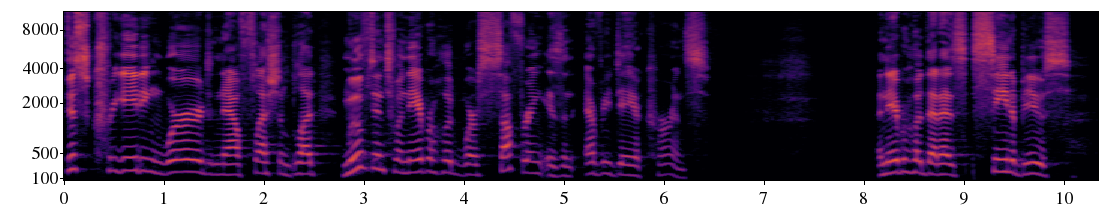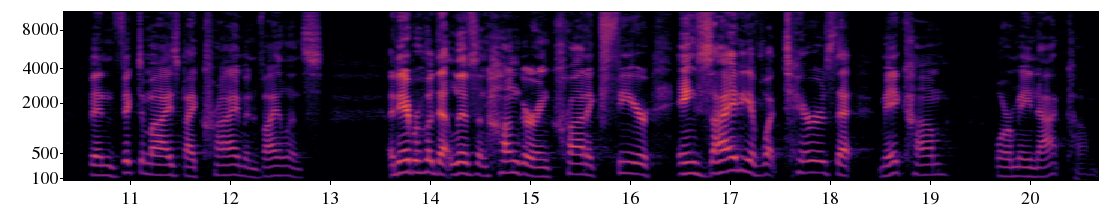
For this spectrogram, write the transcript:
This creating word, now flesh and blood, moved into a neighborhood where suffering is an everyday occurrence. A neighborhood that has seen abuse, been victimized by crime and violence. A neighborhood that lives in hunger and chronic fear, anxiety of what terrors that may come or may not come.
